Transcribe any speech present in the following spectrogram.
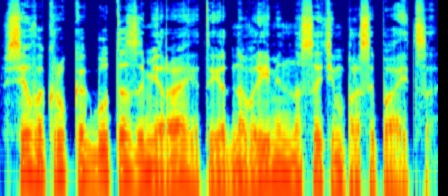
Все вокруг как будто замирает и одновременно с этим просыпается.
